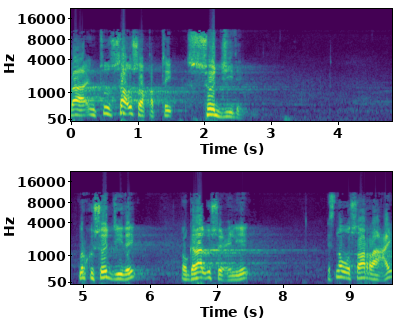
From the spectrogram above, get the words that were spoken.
baa intuu saa u soo qabtay soo jiiday. Markuu soo jiiday oo gadaal u soo celiyey isna wuu soo raacay.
